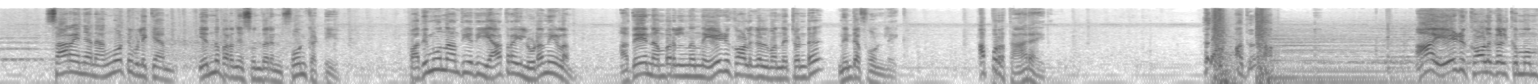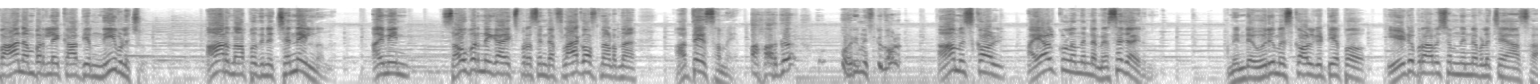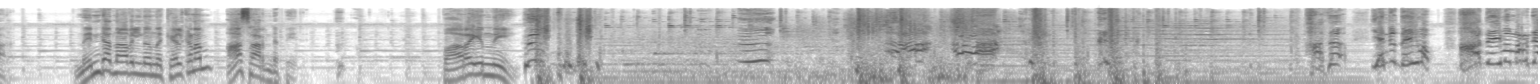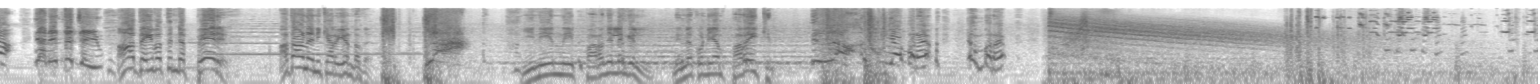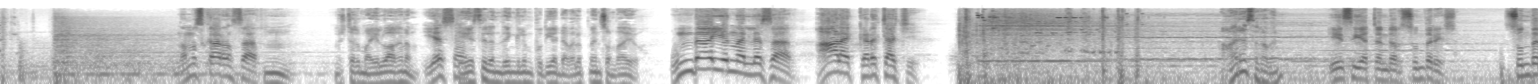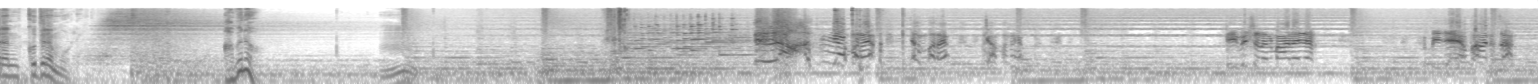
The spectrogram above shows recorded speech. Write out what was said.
സാറേ ഞാൻ അങ്ങോട്ട് വിളിക്കാം എന്ന് പറഞ്ഞ സുന്ദരൻ ഫോൺ കട്ടി ചെയ്തു. പതിമൂന്നാം തീയതി യാത്രയിലുടനീളം അതേ നമ്പറിൽ നിന്ന് ഏഴ് കോളുകൾ വന്നിട്ടുണ്ട് നിന്റെ ഫോണിലേക്ക്. അപ്പുറത്ത് ആരായിരുന്നു? ആ ഏഴ് കോളുകൾക്ക് മുമ്പ് ആ നമ്പറിലേക്ക് ആദ്യം നീ വിളിച്ചു. ആറ് നാൽപ്പതിന് ചെന്നൈയിൽ നിന്ന്. ഐ മീൻ സൗപർണിക എക്സ്പ്രസിന്റെ ഫ്ലാഗ് ഓഫ് നടന്ന അതേ സമയം. അത് ഒരു മിസ്ഡ് കോൾ. ആ മിസ് കോൾ അയാൾക്കുള്ള നിന്റെ മെസ്സേജ് ആയിരുന്നു. നിന്റെ ഒരു മിസ് കോൾ കിട്ടിയപ്പോ ഏഴ് പ്രാവശ്യം നിന്നെ വിളിച്ച ആ സാർ. നിന്റെ നാവിൽ നിന്ന് കേൾക്കണം ആ സാറിന്റെ പേര്. പറയും നീ. അത് എന്റെ ദൈവം. ആ ദൈവം പറഞ്ഞ ഞാൻ എന്ത് ചെയ്യും? ആ ദൈവത്തിന്റെ പേര്. അതാണ് എനിക്ക് അറിയേണ്ടത് ഇനിയും നീ പറഞ്ഞില്ലെങ്കിൽ നിന്നെ കൊണ്ട് ഞാൻ പറയിക്കും. ഞാൻ പറയാം. ഞാൻ പറയാം. നമസ്കാരം സാർ. മിസ്റ്റർ മയിൽവാഹനം. കേസിൽ എന്തെങ്കിലും പുതിയ ഡെവലപ്മെന്റ്സ് ഉണ്ടായോ? ഉണ്ടായി എന്നല്ല സാർ. ആളെ കിടച്ചാച്ച്. ആരാ സാർ അവൻ? A C attender Sundaresan. Sundaran Kuthiramooli. അവനോ? ഞാൻ പറയാം ഞാൻ പറയാം ഞാൻ പറയാം. ഡിവിഷണൽ മാനേജർ വിജയഭാനു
